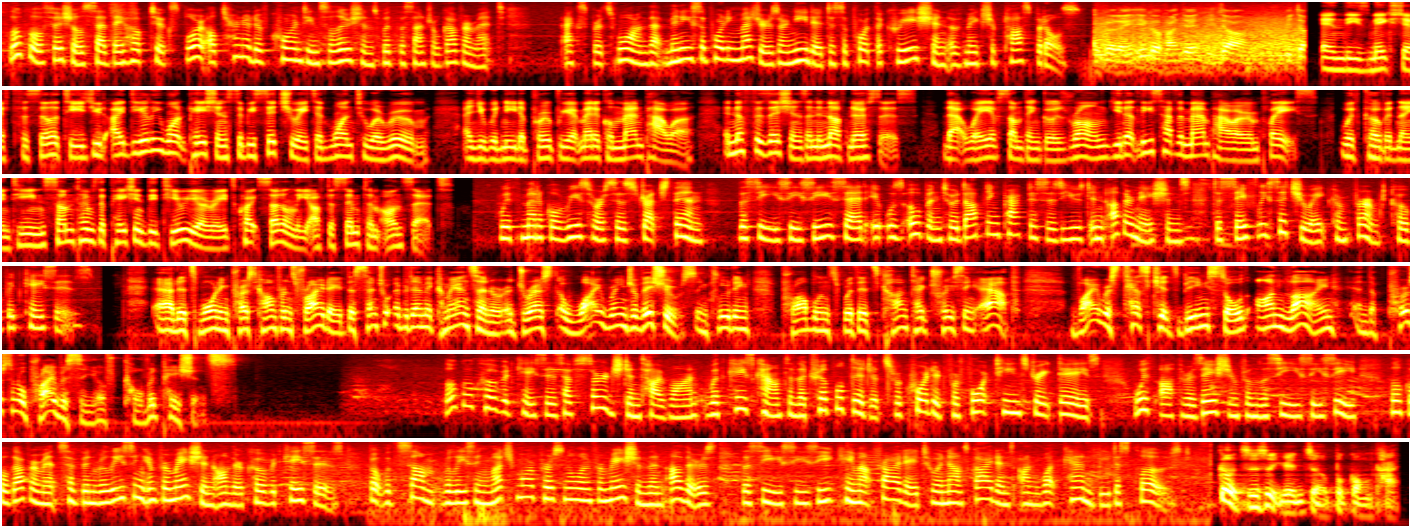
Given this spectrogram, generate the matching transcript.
Local officials said they hope to explore alternative quarantine solutions with the central government. Experts warn that many supporting measures are needed to support the creation of makeshift hospitals. In these makeshift facilities, you'd ideally want patients to be situated one to a room, and you would need appropriate medical manpower, enough physicians, and enough nurses. That way, if something goes wrong, you'd at least have the manpower in place. With COVID 19, sometimes the patient deteriorates quite suddenly after symptom onset. With medical resources stretched thin, the CECC said it was open to adopting practices used in other nations to safely situate confirmed COVID cases. At its morning press conference Friday, the Central Epidemic Command Center addressed a wide range of issues, including problems with its contact tracing app, virus test kits being sold online, and the personal privacy of COVID patients. Local COVID cases have surged in Taiwan, with case counts in the triple digits recorded for 14 straight days. With authorization from the CECC, local governments have been releasing information on their COVID cases, but with some releasing much more personal information than others. The CECC came out Friday to announce guidance on what can be disclosed.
